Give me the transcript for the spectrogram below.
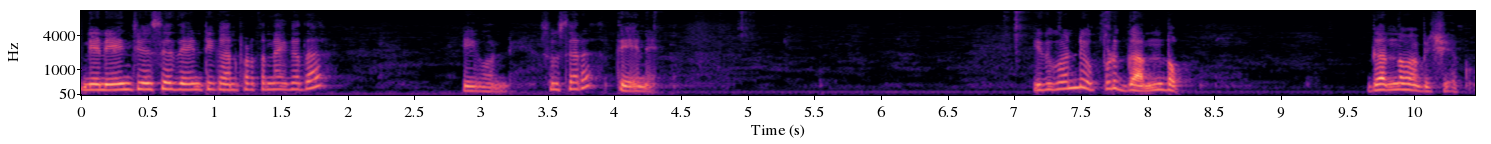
నేనేం చేసేది ఏంటి కనపడుతున్నాయి కదా? ఇదిగోండి. చూసారా? తేనె. ఇదిగోండి ఇప్పుడు గంధం. గంధం అభిషేకం.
